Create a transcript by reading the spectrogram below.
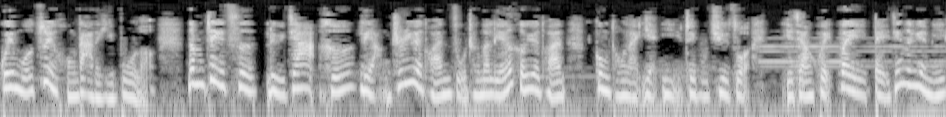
规模最宏大的一部了。那么这次，吕嘉和两支乐团组成的联合乐团共同来演绎这部剧作，也将会为北京的乐迷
